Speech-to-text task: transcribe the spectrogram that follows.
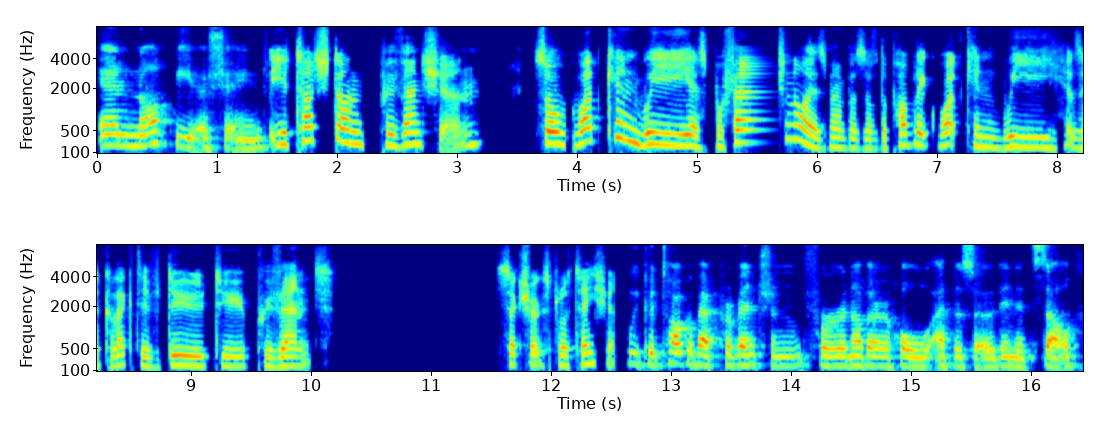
and not be ashamed. You touched on prevention. So, what can we as professionals, as members of the public, what can we as a collective do to prevent sexual exploitation? We could talk about prevention for another whole episode in itself.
